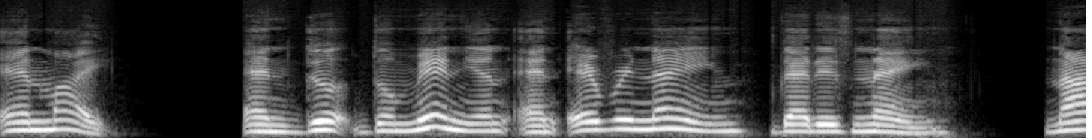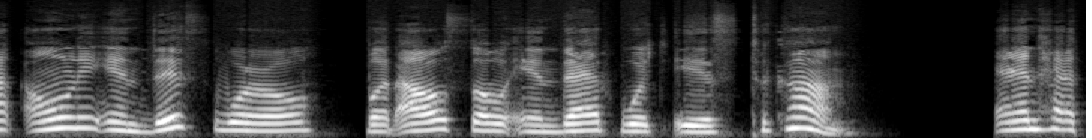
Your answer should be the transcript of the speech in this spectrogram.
and might and do- dominion and every name that is named, not only in this world, but also in that which is to come, and hath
